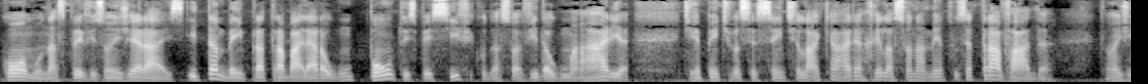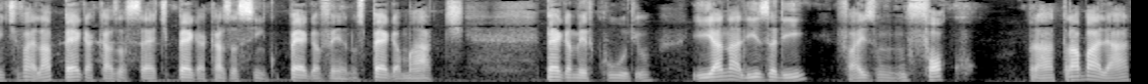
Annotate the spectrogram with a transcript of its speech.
como nas previsões gerais e também para trabalhar algum ponto específico da sua vida, alguma área, de repente você sente lá que a área relacionamentos é travada. Então a gente vai lá, pega a casa 7, pega a casa 5, pega Vênus, pega Marte, pega Mercúrio e analisa ali, faz um, um foco para trabalhar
